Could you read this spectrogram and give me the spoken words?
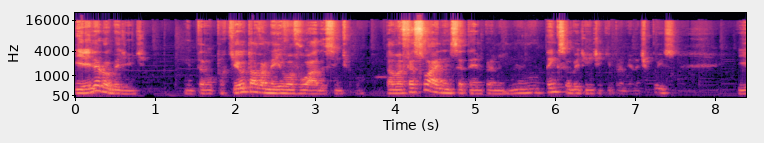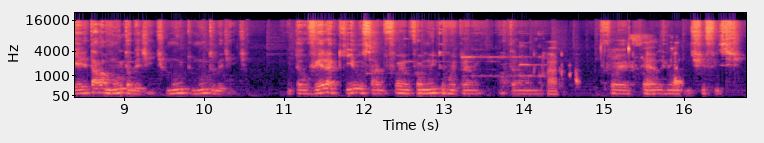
e ele era o obediente. Então, porque eu tava meio avoado, assim, tipo, tava fessuado no CTM para mim. Não, não, tem que ser obediente aqui para mim, era tipo isso. E ele tava muito obediente, muito, muito obediente. Então, ver aquilo, sabe, foi, foi muito ruim para mim. Então, claro. Foi, foi é. um dos momentos difíceis.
